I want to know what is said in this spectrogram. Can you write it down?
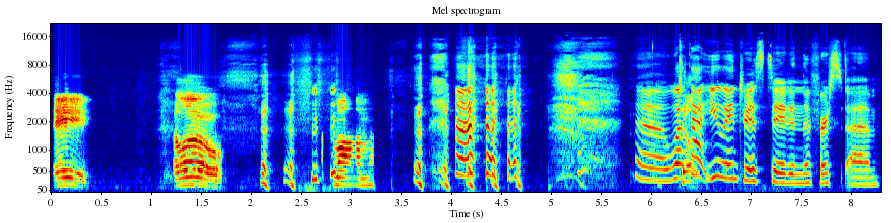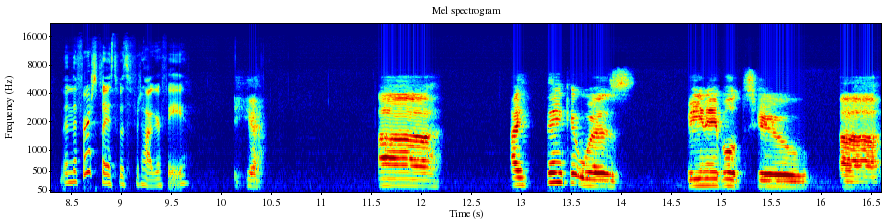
Hey. Hello. Mom. Uh, what Tell- got you interested in the first um, in the first place with photography? Yeah. Uh, I think it was being able to uh,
